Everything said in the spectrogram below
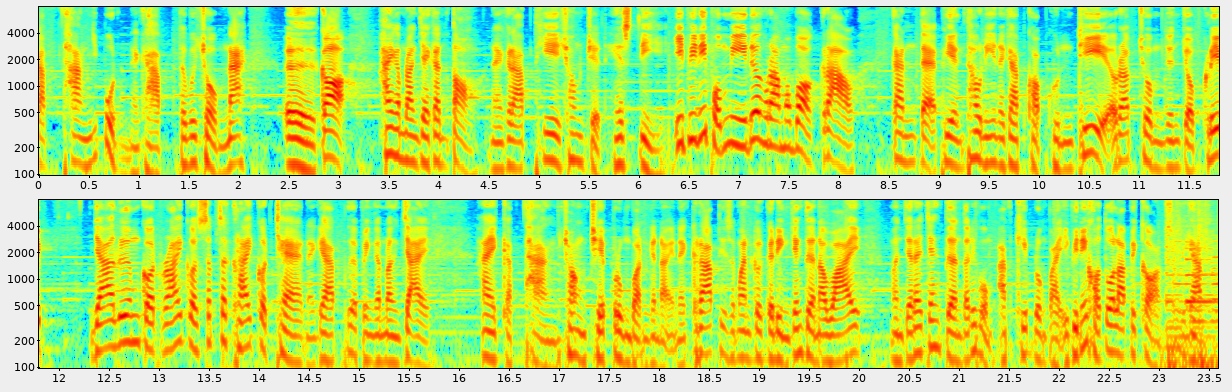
กับทางญี่ปุ่นนะครับท่านผู้ชมนะเออก็ให้กำลังใจกันต่อนะครับที่ช่อง 7 HD EP นี้ผมมีเรื่องราวมาบอกกล่าวกันแต่เพียงเท่านี้นะครับ ขอบคุณที่รับชมจนจบคลิป อย่าลืมกดไลค์กด Subscribe กดแชร์นะครับเพื่อเป็นกำลังใจให้กับทางช่องเชฟปรุงบอลกันหน่อยนะครับ ที่สำคัญกดกระดิ่งแจ้งเตือนเอาไว้ มันจะได้แจ้งเตือนตอนที่ผมอัพคลิปลงไปอีพีนี้ขอตัวลาไปก่อน สวัสดีครับ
